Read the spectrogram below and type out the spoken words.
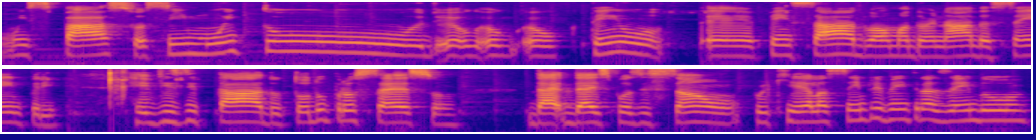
um espaço, assim, muito... Eu, eu, eu tenho é, pensado a Alma Adornada sempre, revisitado todo o processo da, da exposição, porque ela sempre vem trazendo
